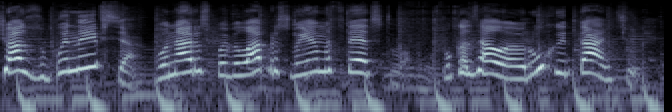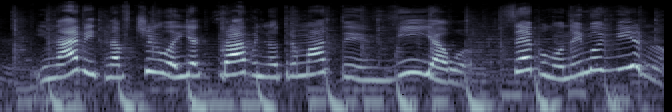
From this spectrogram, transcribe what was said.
час зупинився. Вона розповіла про своє мистецтво, показала рухи танцю і навіть навчила, як правильно тримати віяло. Це було неймовірно.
